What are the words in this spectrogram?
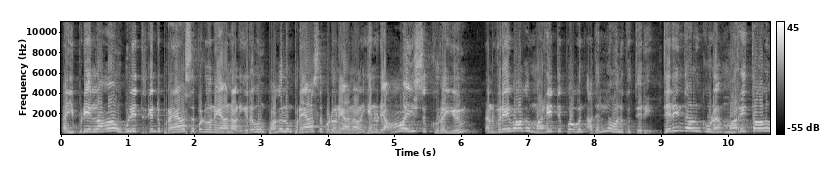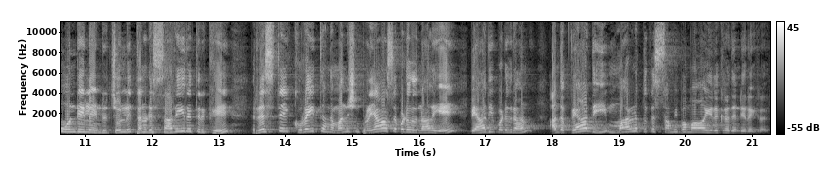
நான் இப்படியெல்லாம் ஊழியத்திற்கென்று பிரயாசப்படுவனே ஆனால் இரவும் பகலும் பிரயாசப்படுவனே ஆனால் என்னுடைய ஆயுசு குறையும். நான் விரைவாக மறைத்து போவேன் அதெல்லாம் அவனுக்கு தெரியும். தெரிந்தாலும் கூட மறைத்தாலும் ஒன்றில்லை என்று சொல்லி தன்னுடைய சரீரத்திற்கு ரெஸ்டை குறைத்து அந்த மனுஷன் பிரயாசப்படுவதனாலேயே வியாதிப்படுகிறான். அந்த வியாதி மரணத்துக்கு சமீபமாக இருக்கிறது என்று இருக்கிறது.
